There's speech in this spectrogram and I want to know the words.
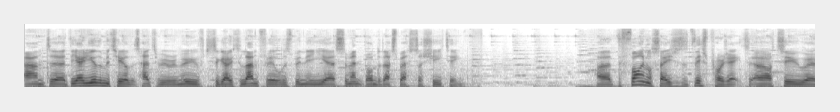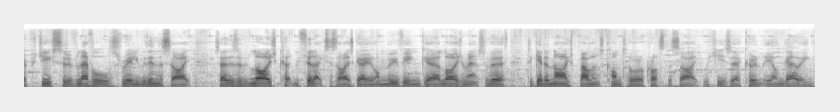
and uh, the only other material that's had to be removed to go to landfill has been the uh, cement bonded asbestos sheeting. Uh, the final stages of this project are to uh, produce sort of levels really within the site. So there's a large cut and fill exercise going on, moving uh, large amounts of earth to get a nice balanced contour across the site, which is uh, currently ongoing.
